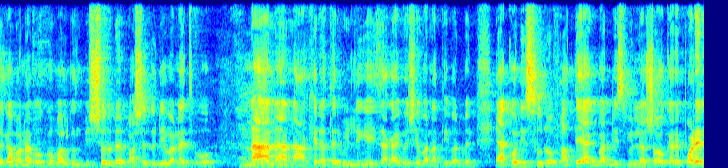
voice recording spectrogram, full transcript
জায়গা বানাবো? গোপালগঞ্জ বিশ্ব রোডের পাশে দুটিয়ে বানাইতে হব না না না আখেরাতের বিল্ডিং এই জায়গায় বসে বানাতে পারবেন। এখনই সুরো ফাতে একবার বিসমিল্লা সহকারে পড়েন।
